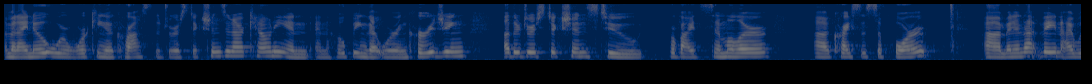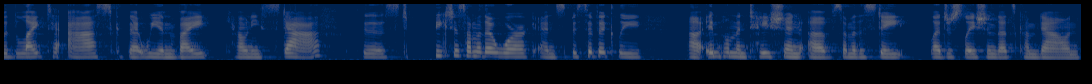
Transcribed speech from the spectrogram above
I mean, I know we're working across the jurisdictions in our county and, and hoping that we're encouraging other jurisdictions to provide similar uh, crisis support. Um, and in that vein, I would like to ask that we invite county staff to speak to some of their work and specifically uh, implementation of some of the state legislation that's come down,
